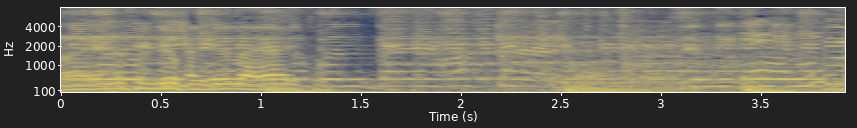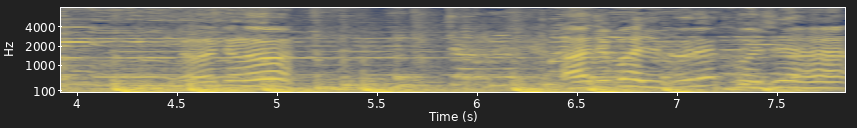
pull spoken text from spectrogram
ਆ ਇਹ ਸਿੰਜੋ ਫਾਇਦੇ ਲਾਇਆ ਇੱਥੋਂ। ਚਲੋ ਚਲੋ। ਅੱਜ ਭਾਜੀ ਪੂਰੇ ਖੁਸ਼ ਆ।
